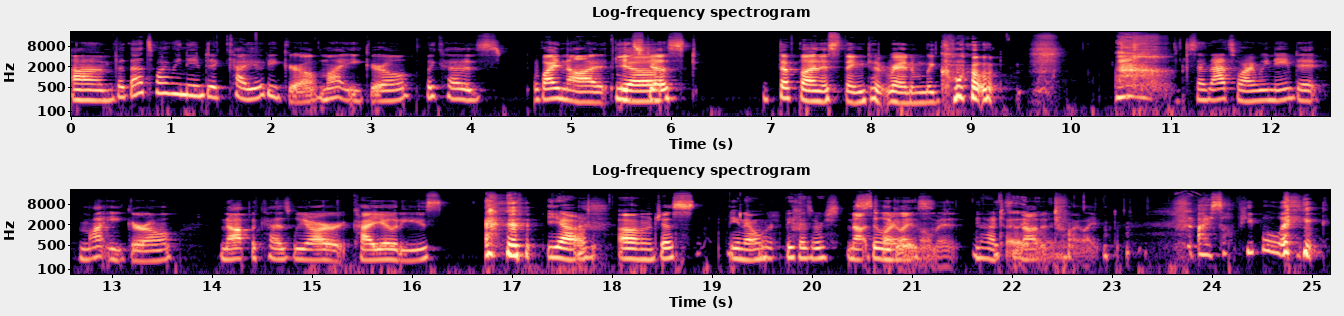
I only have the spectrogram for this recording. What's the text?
um, but that's why we named it Coyote Girl, Ma'ii girl, because why not? Yeah. It's just the funnest thing to randomly quote. so that's why we named it Ma'ii girl, not because we are coyotes. yeah um just you know, because we're Not silly Twilight moment. Not a it's Twilight not moment. a Twilight. I saw people like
